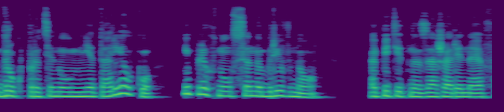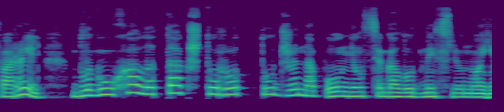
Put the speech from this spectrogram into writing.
Друг протянул мне тарелку и плюхнулся на бревно. Аппетитно зажаренная форель благоухала так, что рот тут же наполнился голодной слюной.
